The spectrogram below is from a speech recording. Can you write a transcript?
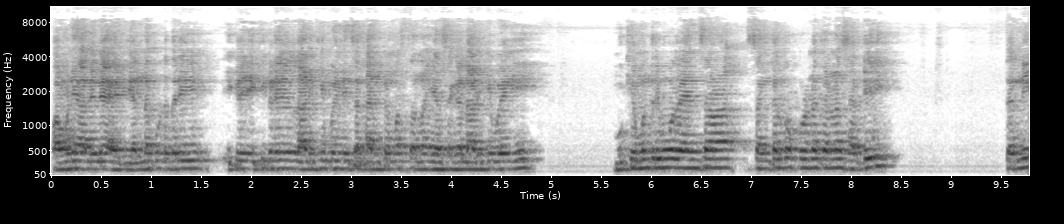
पाहुणे आलेले आहेत. यांना कुठेतरी इकडे एकीकडे लाडकी बहिणीचा कार्यक्रम असताना या सगळ्या लाडकी बहिणी मुख्यमंत्री महोदयांचा संकल्प पूर्ण करण्यासाठी त्यांनी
